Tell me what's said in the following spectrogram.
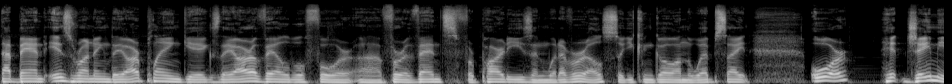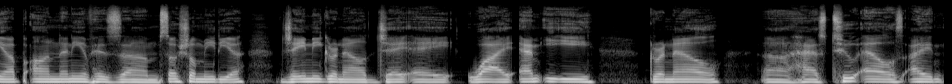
That band is running. They are playing gigs. They are available for uh, for events, for parties, and whatever else. So you can go on the website or hit Jaymee up on any of his um, social media. Jaymee Granell, J A Y M E E. Granell uh, has two L's. I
